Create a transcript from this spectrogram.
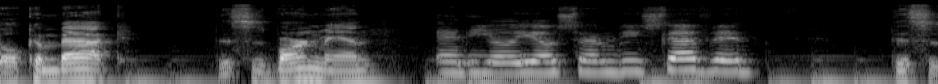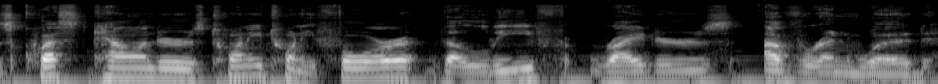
Welcome back. This is Barnman. And Eillo77. This is Quest Calendars 2024, The Leaf Riders of Wrenwood.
